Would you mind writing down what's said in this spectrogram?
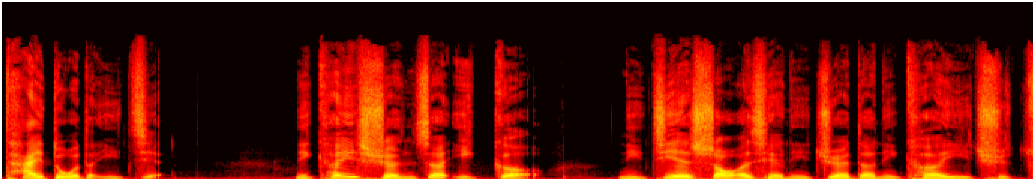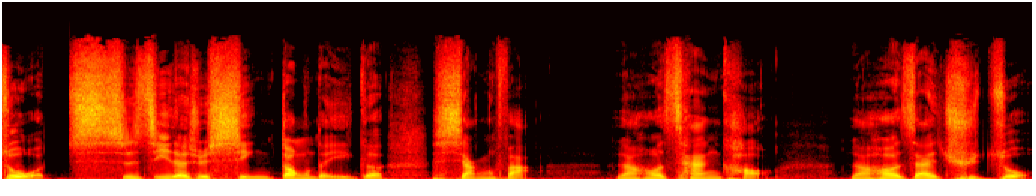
太多的意见，你可以选择一个你接受，而且你觉得你可以去做实际的去行动的一个想法，然后参考，然后再去做。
